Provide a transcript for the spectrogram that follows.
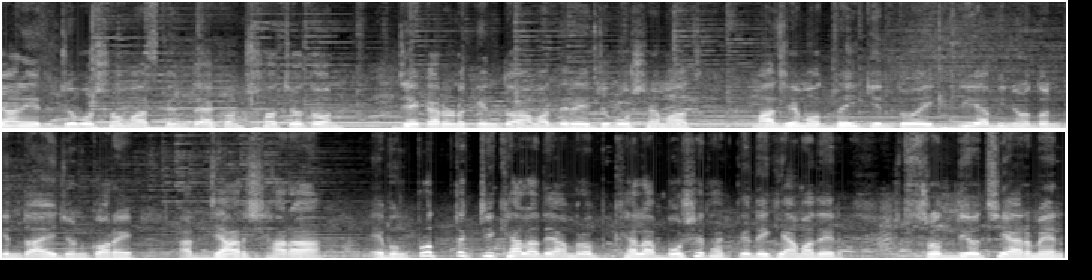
জানির যুব সমাজ কিন্তু এখন সচেতন। যে কারণে কিন্তু আমাদের এই যুব সমাজ মাঝে মধ্যেই কিন্তু এই ক্রিয়া বিনোদন কিন্তু আয়োজন করে, আর যার সারা এবং প্রত্যেকটি খেলাতে আমরা খেলা বসে থাকতে দেখি আমাদের শ্রদ্ধেয় চেয়ারম্যান,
